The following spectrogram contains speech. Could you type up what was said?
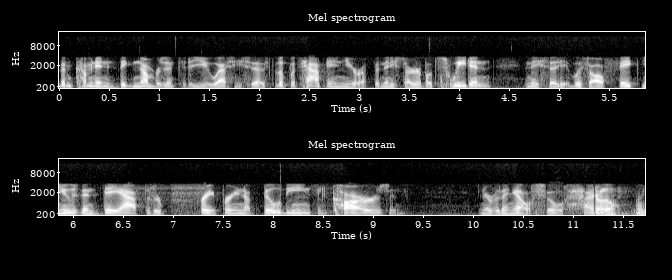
them coming in in big numbers into the U.S. He says, look what's happening in Europe. And then he started about Sweden, and they said it was all fake news. Then the day after, they're burning up buildings and cars and and everything else. So I don't know.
